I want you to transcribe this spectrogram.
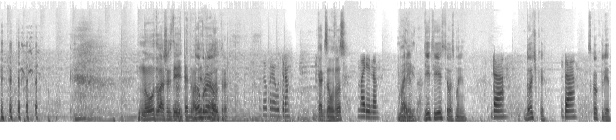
Ну, 269-5252. Доброе утро, Доброе утро. Как зовут вас? Марина. Марина. Марина. Дети есть у вас, Марин? Да, Дочка? да, Сколько лет?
